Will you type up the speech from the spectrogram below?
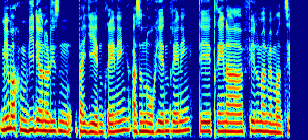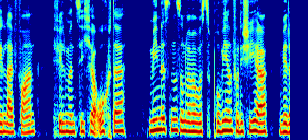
Wir machen Videoanalysen bei jedem Training, also nach jedem Training. Die Trainer filmen, wenn wir 10 live fahren, filmen sicher 8 mindestens und wenn wir was zu probieren vor die Ski her, wird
